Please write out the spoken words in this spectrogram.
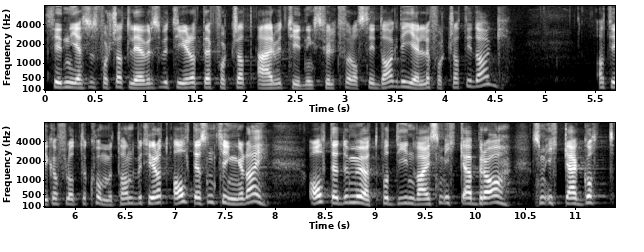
Siden Jesus fortsatt lever, så betyr det at det fortsatt er betydningsfullt for oss i dag. Det gjelder fortsatt i dag. At vi kan få lov til å komme til han. Det betyr at alt det som tynger deg, alt det du møter på din vei som ikke er bra, som ikke er godt,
